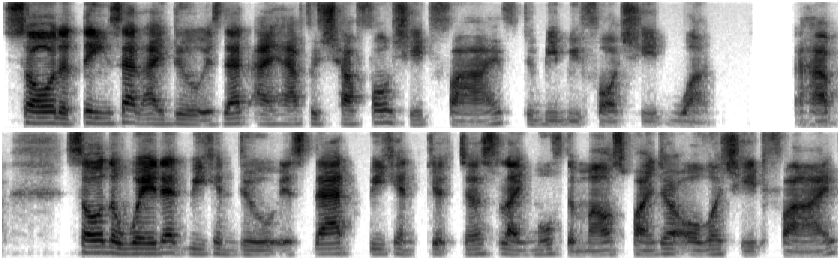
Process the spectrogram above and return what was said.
So the things that I do is that I have to shuffle sheet five to be before sheet one นะครับ so the way that we can do is that we can just like move the mouse pointer over sheet 5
